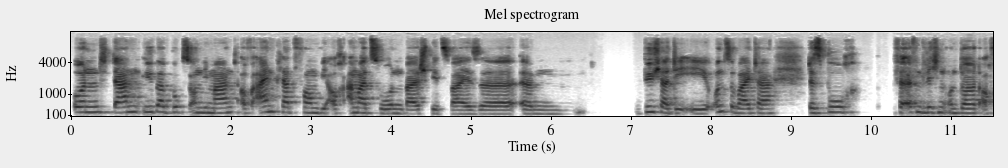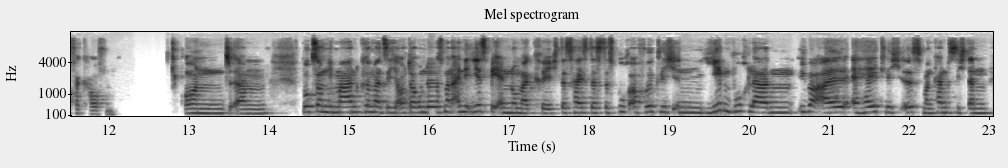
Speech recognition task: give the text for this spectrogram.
und dann über Books on Demand auf allen Plattformen wie auch Amazon beispielsweise, ähm, Bücher.de und so weiter das Buch veröffentlichen und dort auch verkaufen. Und ähm, Books on Demand kümmert sich auch darum, dass man eine ISBN-Nummer kriegt. Das heißt, dass das Buch auch wirklich in jedem Buchladen überall erhältlich ist. Man kann es sich dann,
